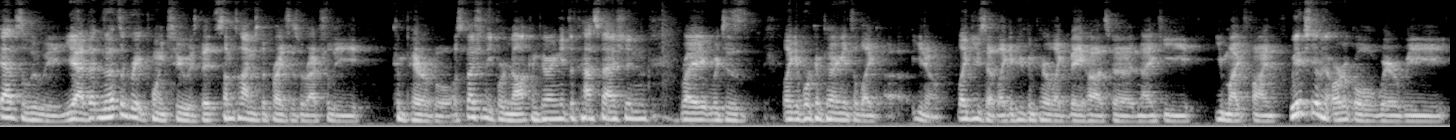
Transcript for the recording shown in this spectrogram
Absolutely. Yeah, that, that's a great point too. Is that sometimes the prices are actually comparable, especially if we're not comparing it to fast fashion, right? Which is like if we're comparing it to like uh, you know, like you said, like if you compare like Veja to Nike, you might find we actually have an article where we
